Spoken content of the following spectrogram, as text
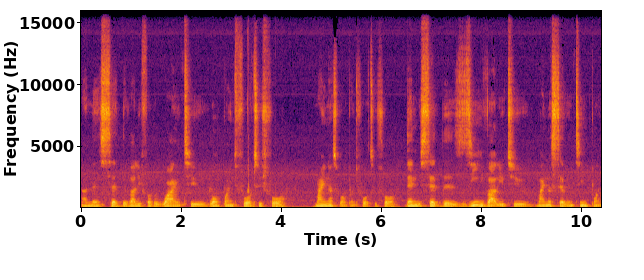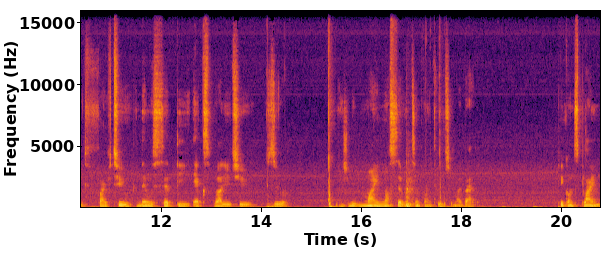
and then set the value for the y to 1.424 minus 1.424 then we set the z value to minus 17.52 and then we set the x value to 0 it should be minus 17.32 my bad. Click on spline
